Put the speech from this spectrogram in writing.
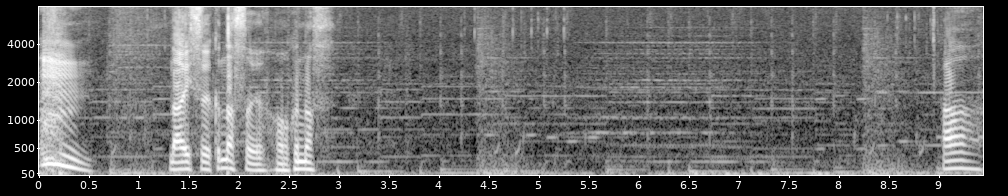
음. 나이스 끝났어요. 어 끝났어. 아.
